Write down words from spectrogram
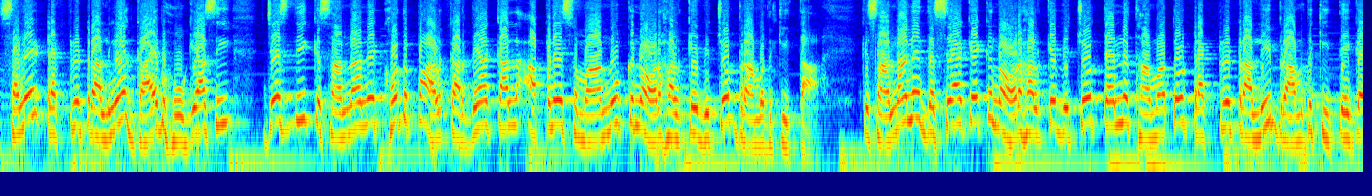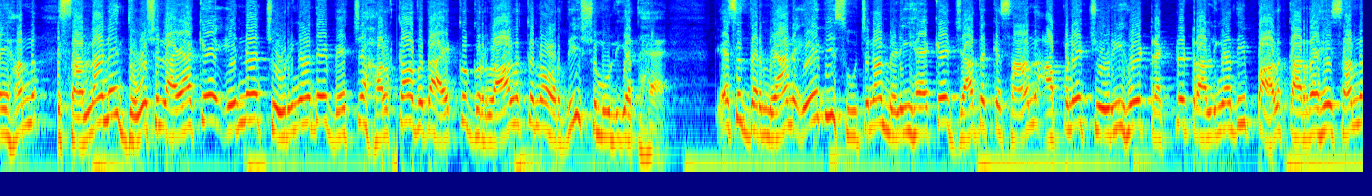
ਸਨੇ ਟਰੈਕਟਰ, ਟਰਾਲੀਆਂ ਗਾਇਬ ਹੋ ਗਿਆ ਸੀ, ਜਿਸ ਦੀ ਕਿਸਾਨਾਂ ਨੇ ਖੁਦ ਭਾਲ ਕਰਦਿਆਂ ਕੱਲ ਆਪਣੇ ਸਮਾਨ ਨੂੰ ਘਨੌਰ ਹਲਕੇ ਵਿੱਚੋਂ ਬਰਾਮਦ ਕੀਤਾ। ਕਿਸਾਨਾਂ ਨੇ ਦੱਸਿਆ ਕਿ ਘਨੌਰ ਹਲਕੇ ਵਿੱਚੋਂ ਤਿੰਨ ਥਾਵਾਂ ਤੋਂ ਟਰੈਕਟਰ, ਟਰਾਲੀ ਬਰਾਮਦ ਕੀਤੇ ਗਏ ਹਨ। ਕਿਸਾਨਾਂ ਨੇ ਦੋਸ਼ ਲਾਇਆ ਕਿ ਇਹਨਾਂ ਚੋਰੀਆਂ ਦੇ ਵਿੱਚ ਹਲਕਾ ਵਿਧਾਇਕ ਗੁਰਲਾਲ ਘਨੌਰ ਦੀ ਸ਼ਮੂਲੀਅਤ ਹੈ। ਇਸ ਦਰਮਿਆਨ ਇਹ ਵੀ ਸੂਚਨਾ ਮਿਲੀ ਹੈ ਕਿ ਜਦ ਕਿਸਾਨ ਆਪਣੇ ਚੋਰੀ ਹੋਏ ਟਰੈਕਟਰ, ਟਰਾਲੀਆਂ ਦੀ ਭਾਲ ਕਰ ਰਹੇ ਸਨ,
